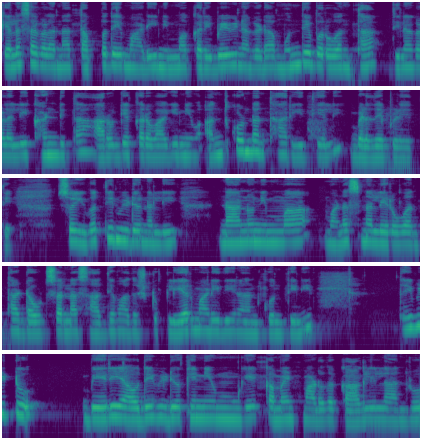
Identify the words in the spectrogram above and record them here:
ಕೆಲಸಗಳನ್ನು ತಪ್ಪದೇ ಮಾಡಿ ನಿಮ್ಮ ಕರಿಬೇವಿನ ಗಿಡ ಮುಂದೆ ಬರುವಂಥ ದಿನಗಳಲ್ಲಿ ಖಂಡಿತ ಆರೋಗ್ಯಕರವಾಗಿ ನೀವು ಅಂದ್ಕೊಂಡಂಥ ರೀತಿಯಲ್ಲಿ ಬೆಳೆದೇ ಬೆಳೆಯುತ್ತೆ. ಸೊ ಇವತ್ತಿನ ವಿಡಿಯೋನಲ್ಲಿ ನಾನು ನಿಮ್ಮ ಮನಸ್ಸಿನಲ್ಲಿರುವಂಥ ಡೌಟ್ಸನ್ನು ಸಾಧ್ಯವಾದಷ್ಟು ಕ್ಲಿಯರ್ ಮಾಡಿದ್ದೀನಿ ಅಂದ್ಕೊತೀನಿ ದಯವಿಟ್ಟು ಬೇರೆ ಯಾವುದೇ ವಿಡಿಯೋಕ್ಕೆ ನಿಮಗೆ ಕಮೆಂಟ್ ಮಾಡೋದಕ್ಕಾಗಲಿಲ್ಲ ಅಂದರೂ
